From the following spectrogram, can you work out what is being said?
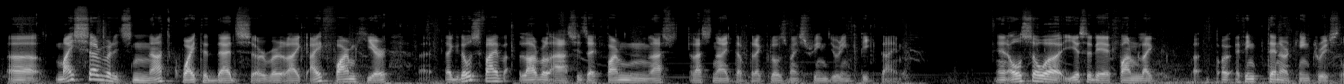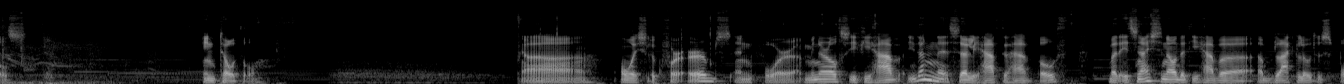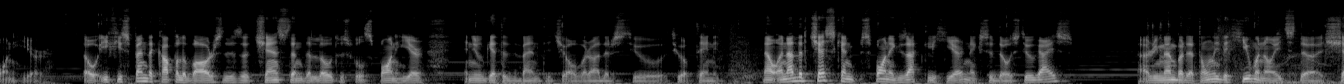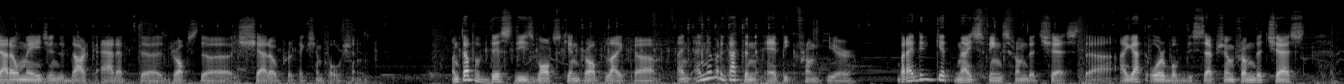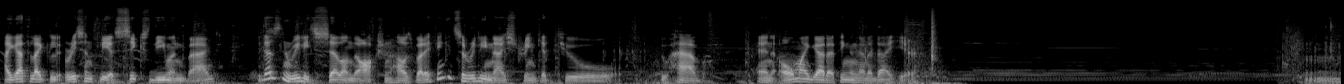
Uh, my server is not quite a dead server. Like, I farm here. Uh, like, those five larval acids I farmed last, last night after I closed my stream during peak time. And also, uh, yesterday I farmed, like, uh, I think 10 arcane crystals. In total. Uh, always look for herbs and for minerals if you have. You don't necessarily have to have both. But it's nice to know that you have a, a Black Lotus spawn here. So if you spend a couple of hours, there's a chance that the Lotus will spawn here and you'll get advantage over others to, to obtain it. Now another chest can spawn exactly here next to those two guys. Uh, remember that only the humanoids, the Shadow Mage and the Dark Adept uh, drops the Shadow Protection Potion. On top of this, these mobs can drop like... Uh, I, I, never got an epic from here, but I did get nice things from the chest. Uh, I got Orb of Deception from the chest. I got like recently a 6 demon bag. It doesn't really sell on the auction house, but I think it's a really nice trinket to to have. And oh my god, I think I'm gonna die here. Hmm,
